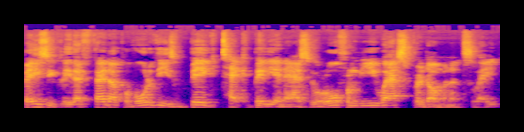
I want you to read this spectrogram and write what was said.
basically, they're fed up of all of these big tech billionaires who are all from the US predominantly,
